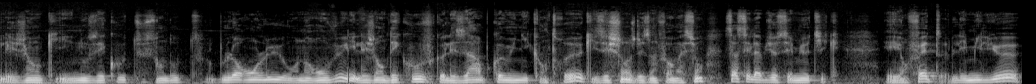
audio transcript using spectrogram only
Les gens qui nous écoutent, sans doute, l'auront lu ou en auront vu. Les gens découvrent que les arbres communiquent entre eux, qu'ils échangent des informations. Ça, c'est la biosémiotique. Et en fait, les milieux,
